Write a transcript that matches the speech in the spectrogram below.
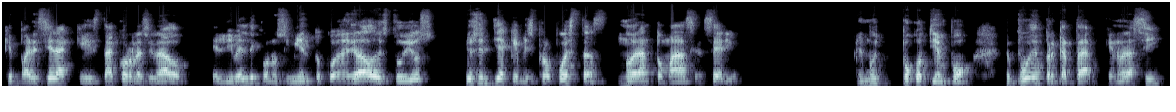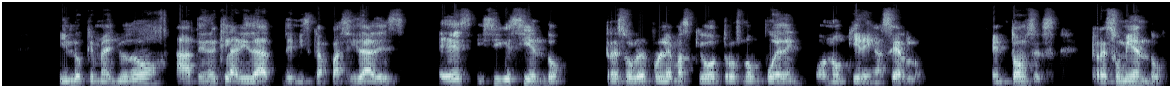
que pareciera que está correlacionado el nivel de conocimiento con el grado de estudios, yo sentía que mis propuestas no eran tomadas en serio. En muy poco tiempo me pude percatar que no era así y lo que me ayudó a tener claridad de mis capacidades es y sigue siendo resolver problemas que otros no pueden o no quieren hacerlo. Entonces, resumiendo,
